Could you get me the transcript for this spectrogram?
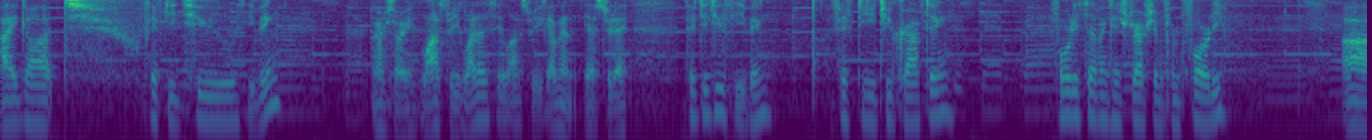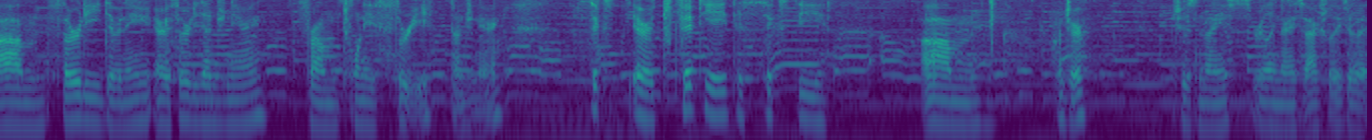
I got 52 thieving. Or sorry, last week. Why did I say last week? I meant yesterday. 52 thieving, 52 crafting, 47 construction from 40, um, 30 divination or 30 engineering from 23 dungeoneering, 60 or 58 to 60 um, hunter, which is nice, really nice actually, because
